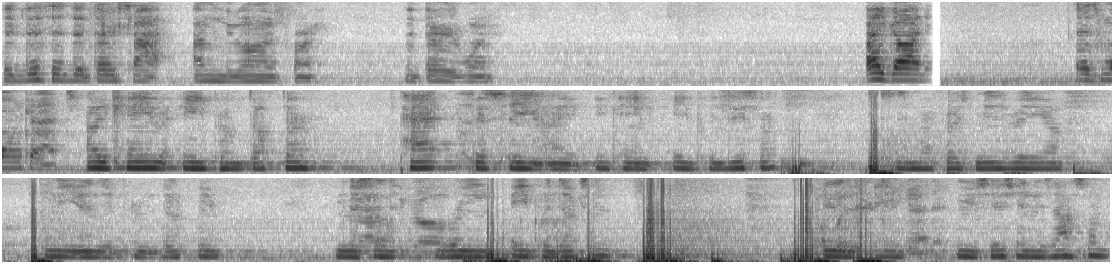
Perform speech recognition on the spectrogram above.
This is the third shot I'm going for. The third one. I got it. There's one catch. I became a producer. Pat Let's 15 I became a producer. This is my first music video. Me as a producer. Myself running a production. And a musician is awesome.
